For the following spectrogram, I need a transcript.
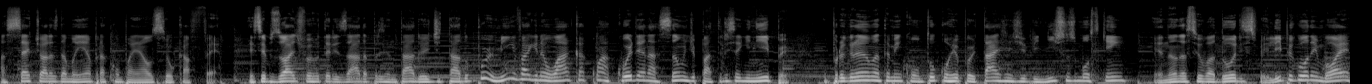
às 7 horas da manhã para acompanhar o seu café. Esse episódio foi roteirizado, apresentado e editado por mim, Wagner Waka, com a coordenação de Patrícia Gnipper. O programa também contou com reportagens de Vinícius Mosquen, Renan da Silva Dores, Felipe Goldenboy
